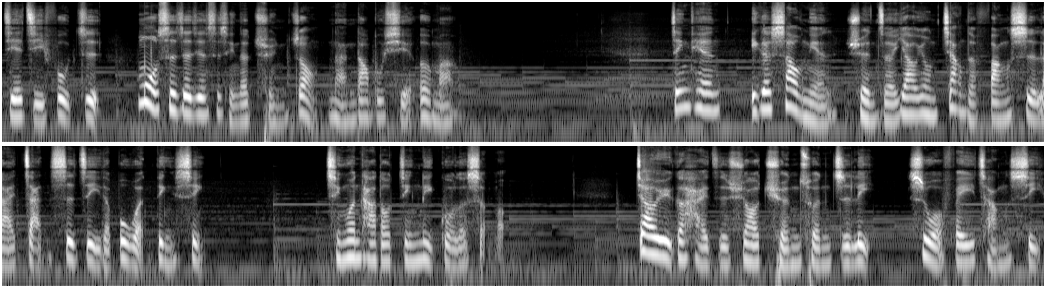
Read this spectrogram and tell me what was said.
阶级复制，漠视这件事情的群众，难道不邪恶吗？今天一个少年选择要用这样的方式来展示自己的不稳定性，请问他都经历过了什么？教育一个孩子需要全存之力，是我非常喜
